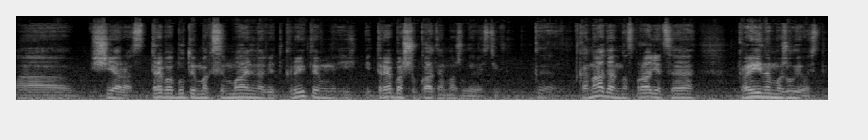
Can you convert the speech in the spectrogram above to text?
А, ще раз, треба бути максимально відкритим і, і треба шукати можливості. Канада насправді це країна можливостей.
